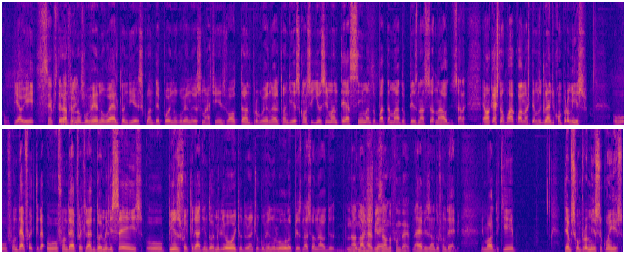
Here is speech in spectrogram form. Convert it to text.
o Piauí, Sempre tanto no governo Wellington Dias quanto depois no governo Wilson Martins, voltando para o governo Wellington Dias, conseguiu se manter acima do patamar do piso nacional de salário. É uma questão com a qual nós temos grande compromisso. O, o, Fundeb foi, o Fundeb foi criado em 2006, o piso foi criado em 2008, durante o governo Lula, o piso nacional de, do, na, na revisão do Fundeb. Na revisão do Fundeb. De modo que temos compromisso com isso.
